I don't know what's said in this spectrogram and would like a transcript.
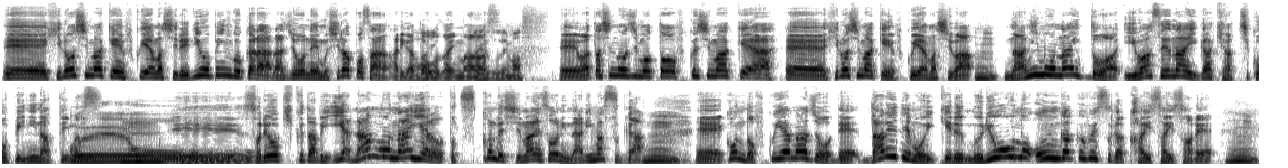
えー広島県福山市レディオビンゴからラジオネームしらぽさん、ありがとうございますはありがとうご。ざいます。えー私の地元、福島県、あえー広島県福山市は、ん何もないとは言わせないがキャッチコピーになっています。えーそれを聞くたび、いや、なんもないやろと突っ込んでしまいそうになりますが、んえー今度福山城で誰でも行ける無料の音楽フェスが開催され、うん。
